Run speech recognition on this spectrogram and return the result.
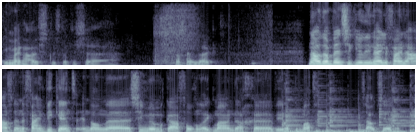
in mijn huis. Dus dat is, dat is heel leuk. Nou, dan wens ik jullie een hele fijne avond en een fijn weekend. En dan zien we elkaar volgende week maandag weer op de mat, zou ik zeggen.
